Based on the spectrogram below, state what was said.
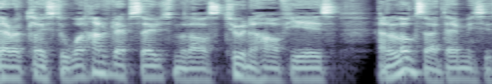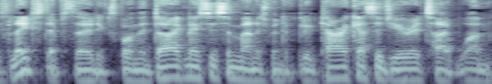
There are close to 100 episodes from the last two and a half years, and alongside them is his latest episode exploring the diagnosis and management of glutaric aciduria type 1.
